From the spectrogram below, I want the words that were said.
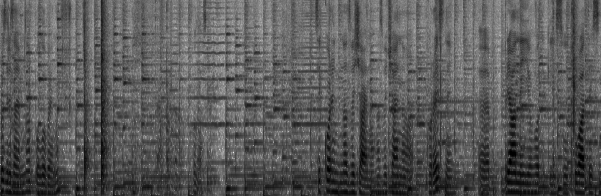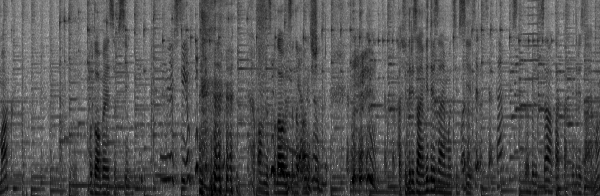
Розрізаємо на половину. Будь ласка. Цей корінь надзвичайно, надзвичайно корисний. Е, Пряний його такий солодкуватий смак. Подобається всім. Не всім. Вам не сподобається, напевно, що. Так, відрізаємо, відрізаємо ці всі Оце, оце, так? стебельця. Так, так, відрізаємо.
